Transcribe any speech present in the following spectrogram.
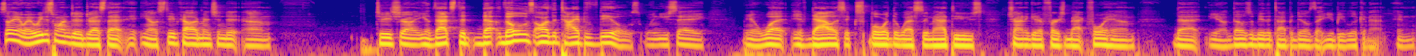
so anyway, we just wanted to address that. You know, Steve Collard mentioned it. Um, to each their own. You know, that's the that, those are the type of deals when you say, you know, what if Dallas explored the Wesley Matthews trying to get a first back for him? That you know, those would be the type of deals that you'd be looking at. And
